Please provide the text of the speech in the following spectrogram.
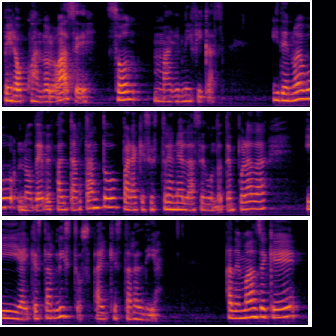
pero cuando lo hace, son magníficas. Y de nuevo, no debe faltar tanto para que se estrene la segunda temporada y hay que estar listos, hay que estar al día. Además de que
